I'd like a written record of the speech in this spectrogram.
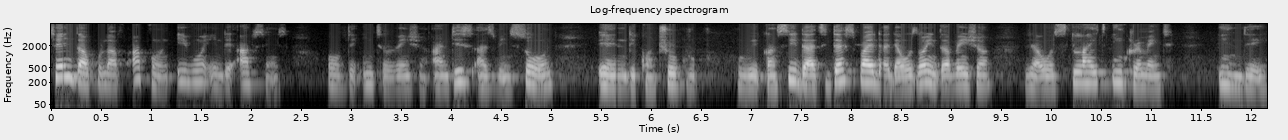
change that could have happened even in the absence of the intervention, and this has been shown in the control group. We can see that despite that there was no intervention, there was slight increment in the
